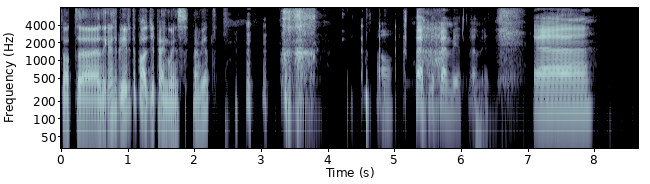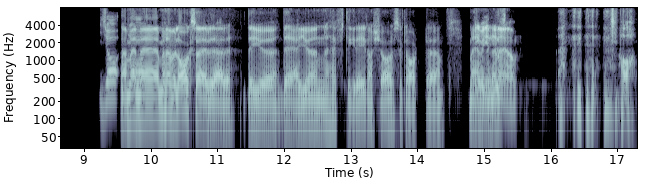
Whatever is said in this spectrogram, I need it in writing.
Så att uh, det kanske blir lite Pudgy Penguins, vem vet? ja, vem, vem, vet, vem vet. Uh, ja, Nej, men, jag... uh, men överlag så är det där, det är ju, det är ju en häftig grej de kör såklart. Uh, men Pingvinerna just... ja. ja.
